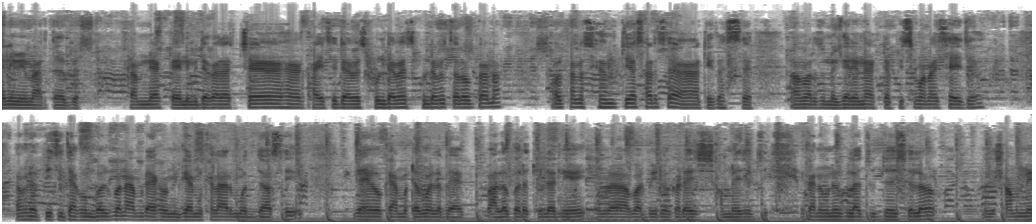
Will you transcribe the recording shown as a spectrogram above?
এনিমি মারতে হবে। সামনে একটা এনিমি দেখা যাচ্ছে। হ্যাঁ খাইছি damage full damage full damage আর অল্প না অল্প না সেন্টিয়া ছাড়ছে। হ্যাঁ ঠিক আছে। আমার জন্য গেরিনা একটা পিসি বানাইছে এই যে। আমরা পিসিতে এখন বসবো না, আমরা এখন গেম খেলার মধ্যে আছি। যাই হোক এমনটা মেলে ব্যাগ ভালো করে তুলে নিয়ে আমরা আবার ভিডিও কার্ডে সামনে এসেছি। এখানে অনেকগুলা যুদ্ধ হয়েছিল। সামনে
